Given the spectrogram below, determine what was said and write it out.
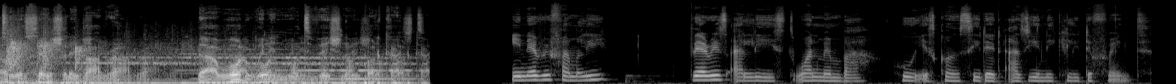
to Essentially Barbara, the award winning motivational podcast. In every family, there is at least one member who is considered as uniquely different.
